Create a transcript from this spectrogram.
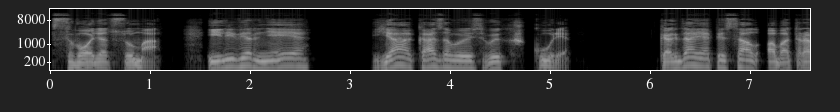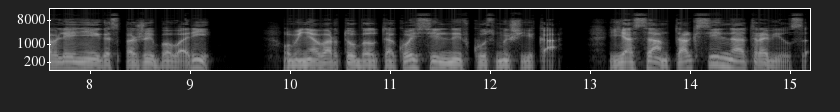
сводят с ума, или, вернее, я оказываюсь в их шкуре. Когда я писал об отравлении госпожи Бовари, у меня во рту был такой сильный вкус мышьяка, я сам так сильно отравился,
